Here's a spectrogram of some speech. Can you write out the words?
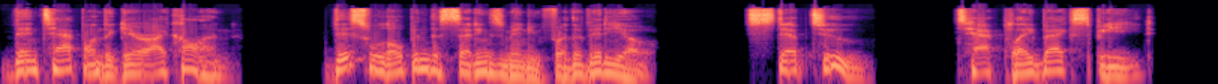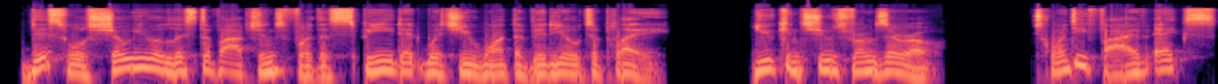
Then tap on the gear icon. This will open the settings menu for the video. Step 2. Tap playback speed. This will show you a list of options for the speed at which you want the video to play. You can choose from 0, 25x,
